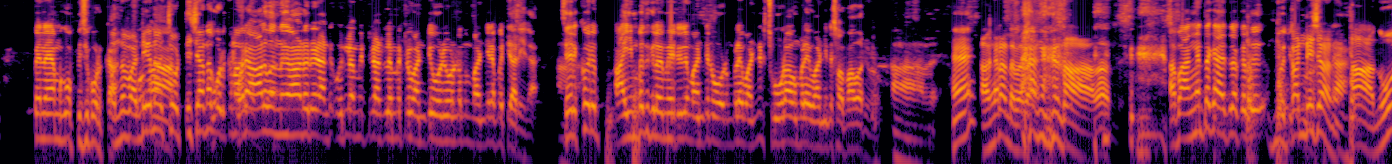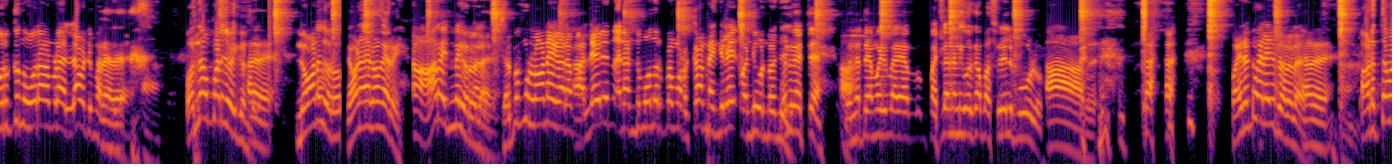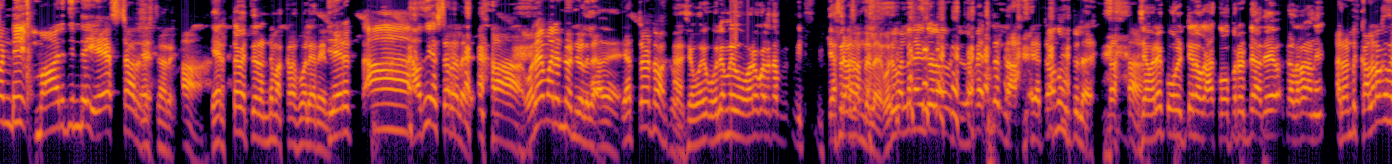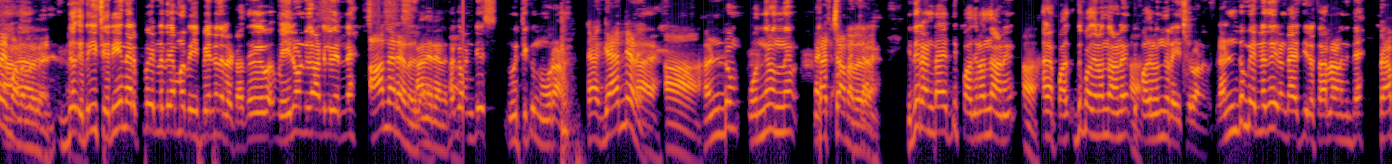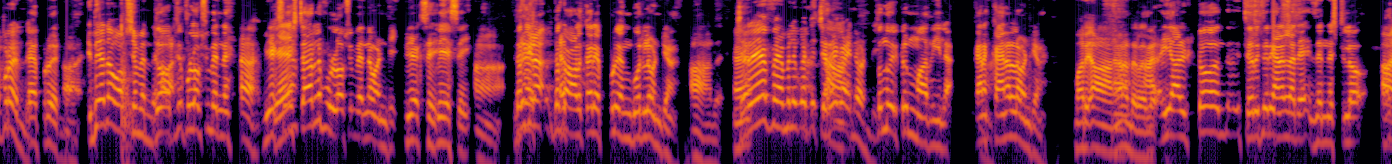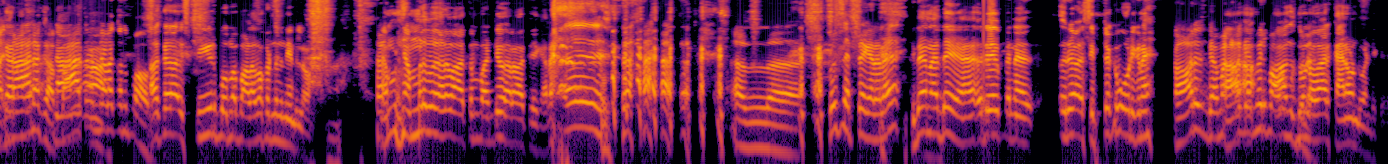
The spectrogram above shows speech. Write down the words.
പിന്നെ നമുക്ക് ഒപ്പിച്ച് കൊടുക്കാം. ഒന്ന് വണ്ടി വെച്ച് ഒട്ടിച്ചാണ് കൊടുക്കണം ഒരാൾ വന്നുകാണ്ട് ഒരു രണ്ട് ഒരു കിലോമീറ്റർ രണ്ട് കിലോമീറ്റർ വണ്ടി ഓടിക്കൊണ്ടൊന്നും വണ്ടിനെ പറ്റി അറിയില്ല. ശരിക്കും ഒരു അമ്പത് കിലോമീറ്ററിൽ വണ്ടി ഓടുമ്പോഴേ വണ്ടി ചൂടാകുമ്പോഴേ വണ്ടിന്റെ സ്വഭാവം അറിയുള്ളൂ. ഏഹ് അങ്ങനെ. അപ്പൊ അങ്ങനത്തെ കാര്യത്തിലൊക്കെ ഇത് കണ്ടീഷൻ ആണ്. ആ. നൂറുക്ക് നൂറാണ് നമ്മളെ എല്ലാ വണ്ടിയും പറയാതെ ഒന്നാം മുപ്പാണ് ചോദിക്കുന്നത് ലോൺ കയറും ലോൺ ലോൺ കയറി. ആ ആ റേറ്റിന് കയറും അല്ലേ ചിലപ്പോ ഫുൾ ലോണേ കാരണം അല്ലെ ഒരു രണ്ടു മൂന്ന് റുപ്യ മുടക്കാണ്ടെങ്കിൽ വണ്ടി കൊണ്ടുപോകും പറ്റേ ചെയ്യും. വെറ്റേ. എന്നിട്ട് നമ്മൾ ബസ് വിലയിൽ പോവുള്ളൂ. ആ അതെ. പതിനെട്ട് വില കിട്ടുമല്ലോ അല്ലേ? അതെ. അടുത്ത വണ്ടി മാരുതിന്റെ എ സ്റ്റാർ ആ. ഇരട്ട വെറ്റ രണ്ട് മക്കളെ പോലെ അറിയാം ഇരട്ട ആ അത് എ സ്റ്റാർ അല്ലേ? ഒരേ മാതിരി രണ്ട് വണ്ടികളല്ലേ എത്ര വെട്ട മക്കൾ ഓരോ കൊല്ലത്തെ വ്യത്യാസം ഉണ്ടല്ലേ? ഒരു കൊല്ലം കഴിഞ്ഞിട്ട് ഒരാൾ വിട്ടു. അപ്പൊ എട്ടല്ല ഏറ്റവും വിട്ടില്ലേ പക്ഷെ ഒരേ ക്വാളിറ്റിയാണ് ആ കോപ്പറേറ്റ് അതേ കളറാണ് രണ്ട് കളറൊക്കെ സെയിം ആണല്ലോ ഇത് ഇത് ഈ ചെറിയ നിരപ്പ് വരുന്നത് നമ്മൾ റീപെയിന്റ് അല്ല കേട്ടോ അത് വെയിലുണ്ട് കാണില്ല വരുന്നത് ആ നേരാണ് ആ നേരാണ് ഇതൊക്കെ വണ്ടി നൂറ്റിക്ക് നൂറാണ്. ഗ്യാരണ്ടി ആണ്. ആ. രണ്ടും ഒന്നിനൊന്ന് മെച്ചാണല്ലോ അല്ലേ? ഇത് രണ്ടായിരത്തി പതിനൊന്നാണ്. അല്ല ഇത് പതിനൊന്നാണ് ഇത് പതിനൊന്ന് റേസറുമാണ് രണ്ടും വരുന്നത് രണ്ടായിരത്തി ഇരുപത്തി ആറിലാണ് ഇതിന്റെ പേപ്പർ വരുന്നത്. പേപ്പർ വരുന്നത്. ഇത് ഏതാ ഓപ്ഷൻ വരുന്നത്? ഓപ്ഷൻ ഫുൾ ഓപ്ഷൻ വരുന്നത്. സ്റ്റാറിൽ ഫുൾ ഓപ്ഷൻ വരുന്ന വണ്ടി. ബി എസ് ഐ ഇതൊക്കെ ഇതൊക്കെ ആൾക്കാർ എപ്പോഴും എങ്കൂരിലെ വണ്ടിയാണ്. ചെറിയ ഫാമിലി ചെറിയ ഇതൊന്നും ഒരിക്കലും മറിയില്ല. കാരണം കനുള്ള വണ്ടിയാണ്? ഈ അൾട്ടോ ചെറിയ ചെറിയ കനല്ലാതെ ജെനസ്റ്റിലോ അതൊക്കെ സ്പീഡ് പോകുമ്പോ വളവൊക്കെ ഉണ്ടെന്നുണ്ടല്ലോ നമ്മൾ വേറെ ഭാഗത്തും വണ്ടി വേറെ ഭാഗത്തേക്കാണ്. ഇതാണ് അത്. ഒരു പിന്നെ ഒരു സ്വിഫ്റ്റ് ഒക്കെ ഓടിക്കണേ. കനമുണ്ട് വണ്ടിക്ക്.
